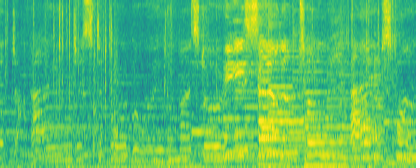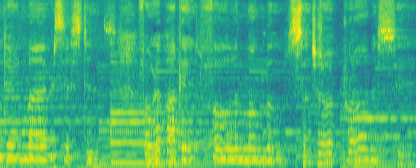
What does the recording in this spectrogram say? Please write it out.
I'm just a poor boy, though my story's seldom told. I have squandered my resistance for a pocket full of mumbles, such are promises.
